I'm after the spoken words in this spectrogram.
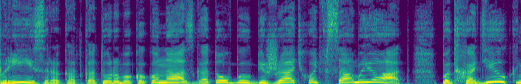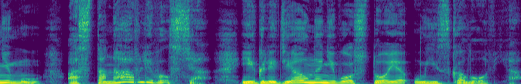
Призрак, от которого Коконас готов был бежать хоть в самый ад, подходил к нему, останавливался и глядел на него, стоя у изголовья.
